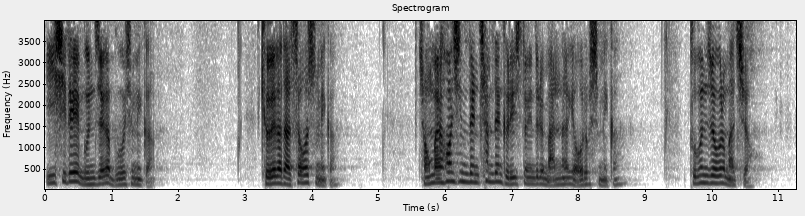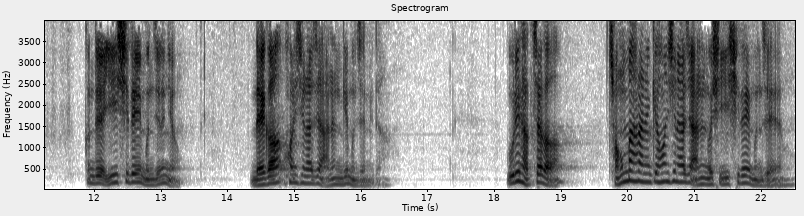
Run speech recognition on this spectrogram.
이 시대의 문제가 무엇입니까? 교회가 다 썩었습니까? 정말 헌신된 참된 그리스도인들을 만나기 어렵습니까? 부분적으로 맞죠. 근데 이 시대의 문제는요. 내가 헌신하지 않은 게 문제입니다. 우리 각자가 정말 하나님께 헌신하지 않은 것이 이 시대의 문제예요.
